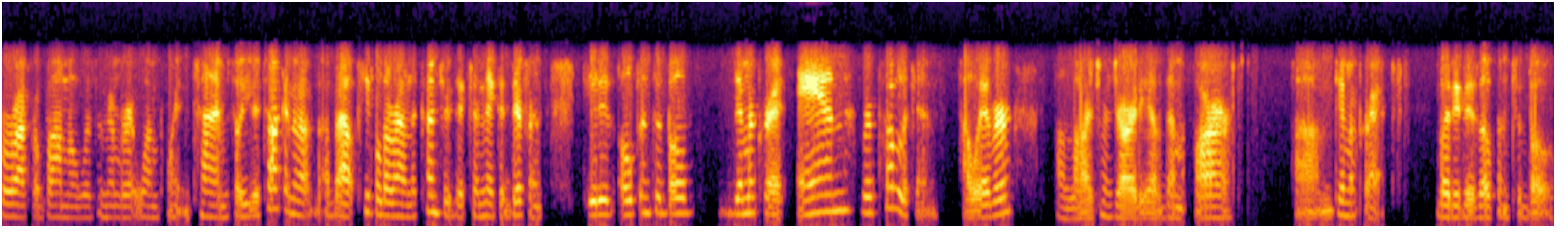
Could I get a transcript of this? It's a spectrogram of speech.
Barack Obama was a member at one point in time. So you're talking about, about people around the country that can make a difference. It is open to both Democrat and Republican. However, a large majority of them are um, Democrats, but it is open to both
